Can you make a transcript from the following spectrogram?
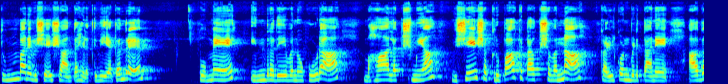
ತುಂಬಾ ವಿಶೇಷ ಅಂತ ಹೇಳ್ತೀವಿ. ಯಾಕಂದರೆ ಒಮ್ಮೆ ಇಂದ್ರದೇವನು ಕೂಡ ಮಹಾಲಕ್ಷ್ಮಿಯ ವಿಶೇಷ ಕೃಪಾ ಕಟಾಕ್ಷವನ್ನು ಕಳ್ಕೊಂಡ್ಬಿಡ್ತಾನೆ. ಆಗ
